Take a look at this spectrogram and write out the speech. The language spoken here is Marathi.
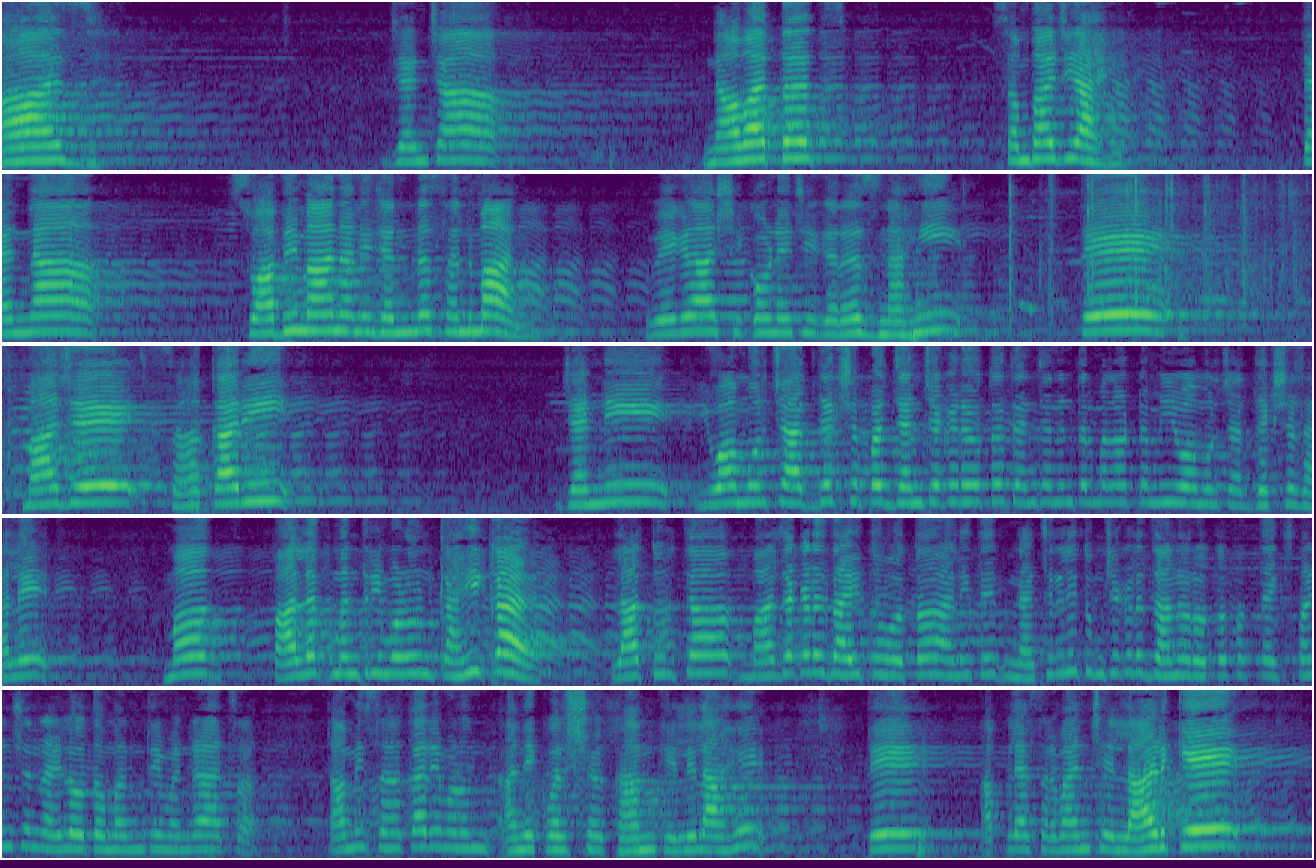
आज ज्यांच्या नावातच संभाजी आहे त्यांना स्वाभिमान आणि जन्म सन्मान वेगळा शिकवण्याची गरज नाही. ते माझे सहकारी ज्यांनी युवा मोर्चा अध्यक्षपद ज्यांच्याकडे होतं त्यांच्यानंतर मला वाटतं मी युवा मोर्चा अध्यक्ष झाले. मग पालकमंत्री म्हणून काही काळ लातूरचं माझ्याकडे जायचं होतं आणि ते नॅचरली तुमच्याकडे जाणार होतं फक्त एक्सपान्शन राहिलं होतं मंत्रिमंडळाचं. तर आम्ही सहकारी म्हणून अनेक वर्ष काम केलेलं आहे. ते आपल्या सर्वांचे लाडके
